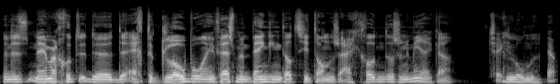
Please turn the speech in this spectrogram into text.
En dus, nee, maar goed, de, de echte global investment banking, dat zit dan dus eigenlijk grotendeels in Amerika. Zeker. In Londen. Ja.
